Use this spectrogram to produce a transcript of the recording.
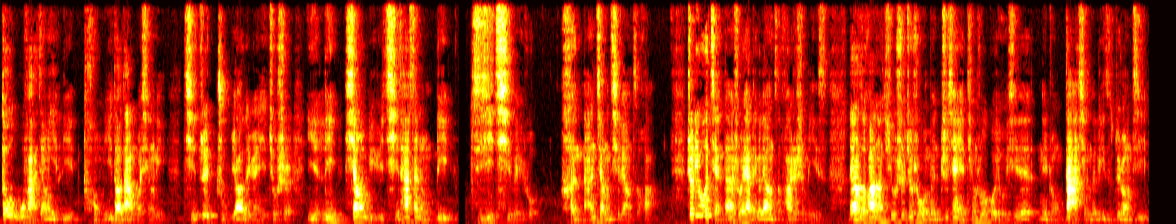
都无法将引力统一到大模型里。其最主要的原因就是引力相比于其他三种力极其微弱。很难将其量子化。这里我简单说一下这个量子化是什么意思。量子化呢，其实就是我们之前也听说过有一些那种大型的粒子对撞机，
